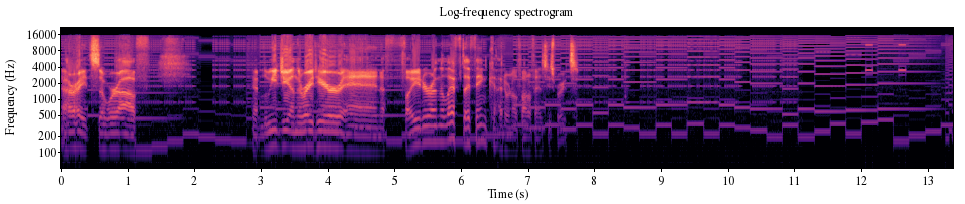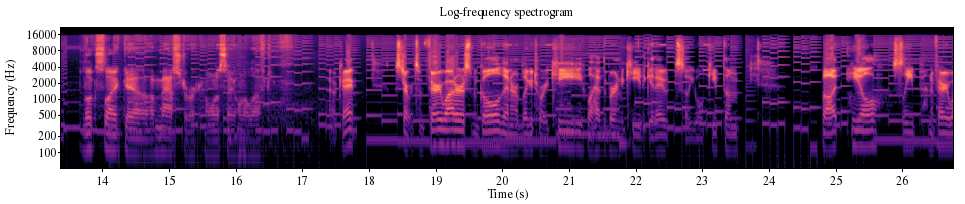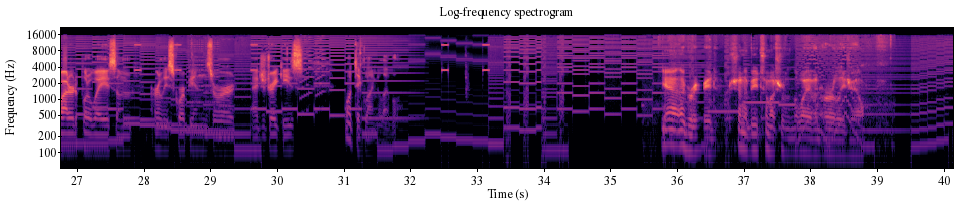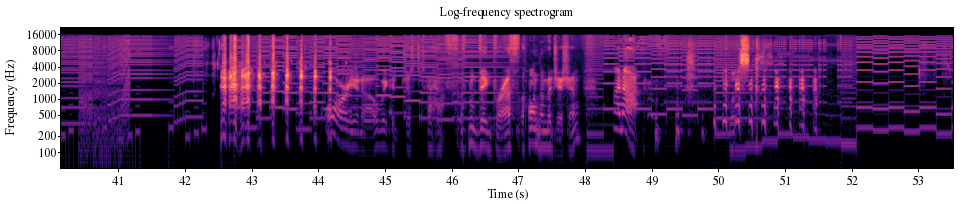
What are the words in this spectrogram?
Alright, so we're off. Got Luigi on the right here, and a fighter on the left, I think. I don't know Final Fantasy sprites. Looks like a, master, I want to say, on the left. Okay. Start with some fairy water, some gold, and our obligatory key. We'll have the burn the key to get out, so you will keep them. But heal, sleep, and a fairy water to put away some early scorpions or magidrakees. Won't take long to level. Yeah, agreed. Shouldn't be too much in the way of an early jail. or, you know, we could just have a big breath on the magician. Why not? Whoops.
